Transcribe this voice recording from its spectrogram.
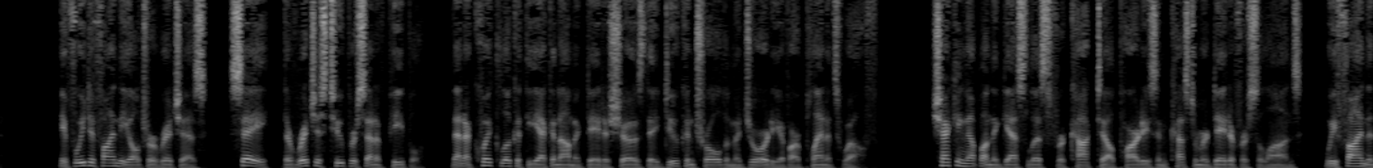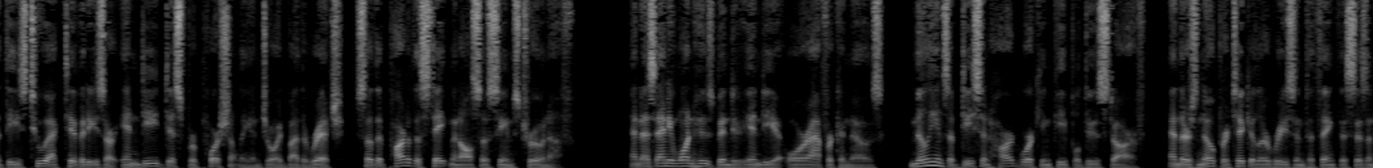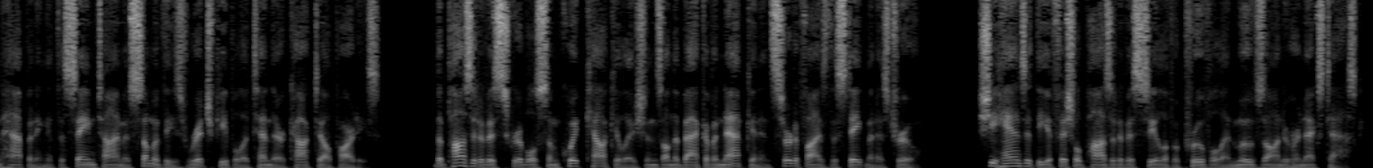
If we define the ultra rich as, say, the richest 2% of people, then a quick look at the economic data shows they do control the majority of our planet's wealth. Checking up on the guest lists for cocktail parties and customer data for salons, we find that these two activities are indeed disproportionately enjoyed by the rich, so that part of the statement also seems true enough. And as anyone who's been to India or Africa knows, millions of decent hard working people do starve, and there's no particular reason to think this isn't happening at the same time as some of these rich people attend their cocktail parties. The positivist scribbles some quick calculations on the back of a napkin and certifies the statement as true. She hands it the official positivist seal of approval and moves on to her next task.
